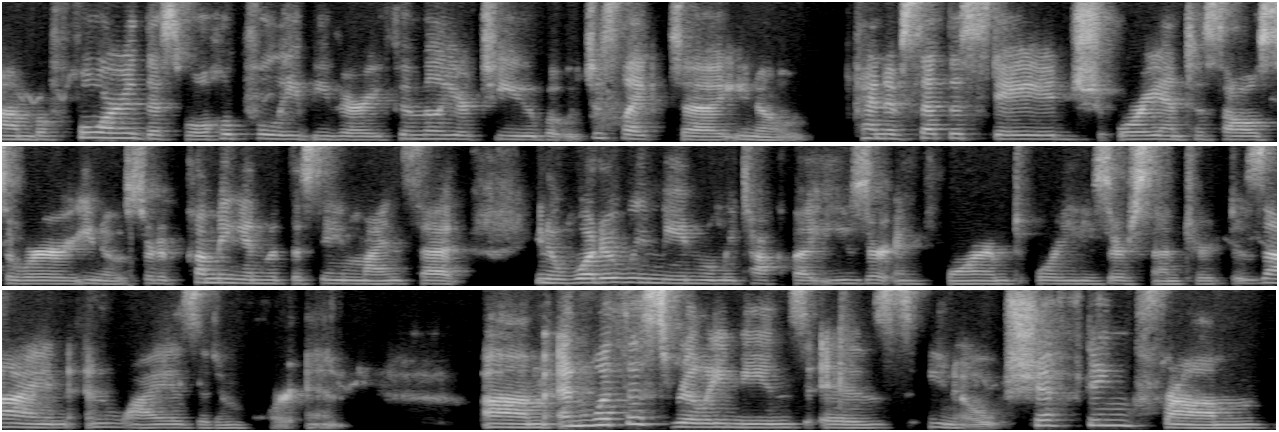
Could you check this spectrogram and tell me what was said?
um, before, this will hopefully be very familiar to you, but we just like to, you know, kind of set the stage, orient us all so we're, you know, sort of coming in with the same mindset. You know, what do we mean when we talk about user-informed or user-centered design and why is it important? Um, and what this really means is, you know, shifting from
